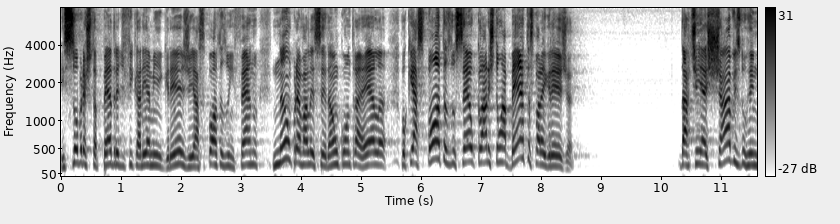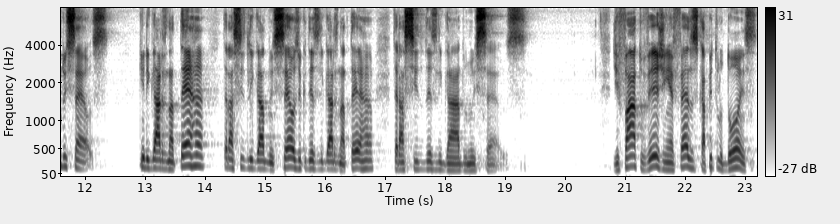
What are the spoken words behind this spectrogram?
e sobre esta pedra edificarei a minha igreja, e as portas do inferno não prevalecerão contra ela, porque as portas do céu, claro, estão abertas para a igreja. Dar-te as chaves do reino dos céus, que ligares na terra, terá sido ligado nos céus, e o que desligares na terra, terá sido desligado nos céus. De fato, veja em Efésios capítulo 2,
